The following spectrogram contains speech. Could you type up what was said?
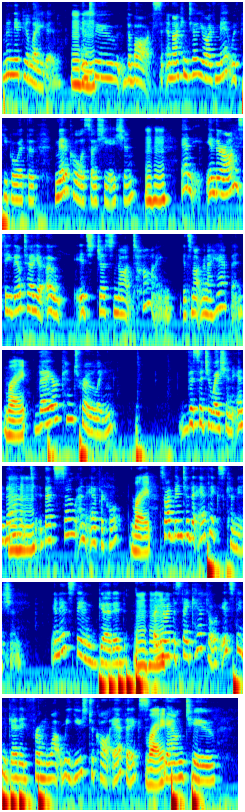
manipulated mm-hmm. into the box. And I can tell you, I've met with people at the medical association, mm-hmm. and in their honesty, they'll tell you, "Oh, it's just not time. It's not going to happen." Right. They are controlling the situation, and that mm-hmm. that's so unethical. Right. So I've been to the ethics commission and it's been gutted. Mm-hmm. Uh, you know, at the state capitol, it's been gutted from what we used to call ethics, right, down to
